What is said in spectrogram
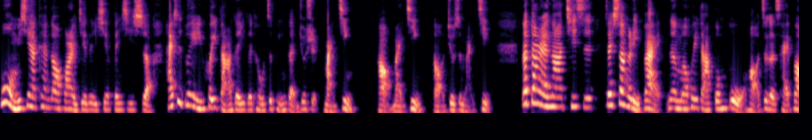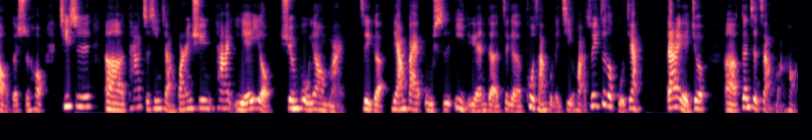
不过我们现在看到华尔街的一些分析师啊，还是对于辉达的一个投资平等就是买进，好买进，好就是买进。那当然呢，其实，在上个礼拜，那么辉达公布哈这个财报的时候，其实呃，他执行长黄仁勋他也有宣布要买这个两百五十亿元的这个库藏股的计划，所以这个股价当然也就呃跟着涨嘛哈。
